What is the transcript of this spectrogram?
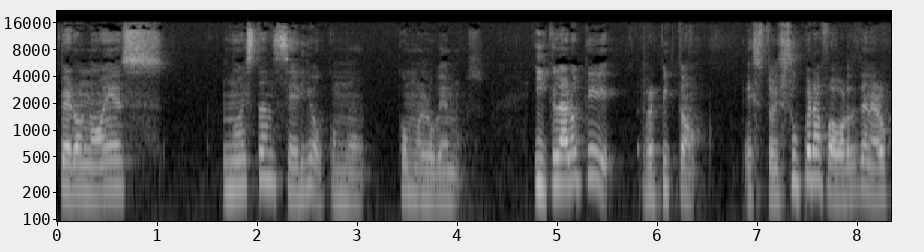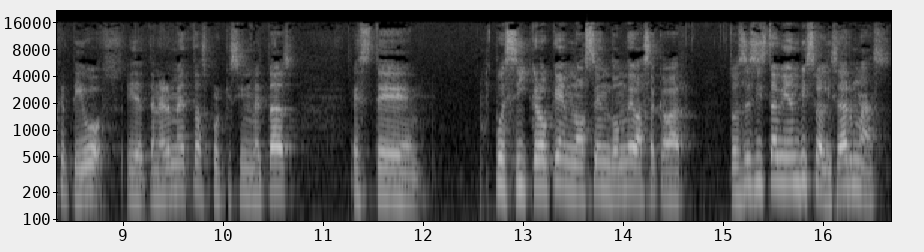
pero no es, no es tan serio como, como lo vemos. Y claro que, repito, estoy súper a favor de tener objetivos y de tener metas, porque sin metas, este, pues sí, creo que no sé en dónde vas a acabar. Entonces sí está bien visualizar más,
